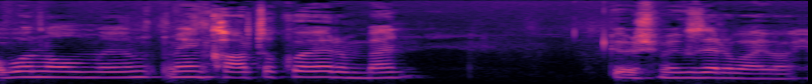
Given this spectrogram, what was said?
abone olmayı unutmayın. Karta koyarım ben. Görüşmek üzere bay bay.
